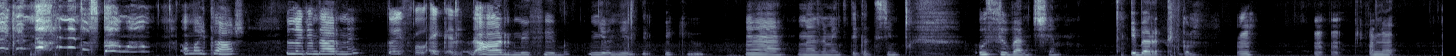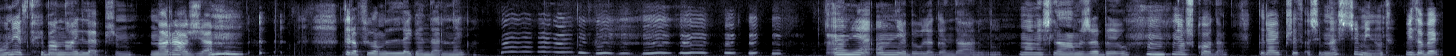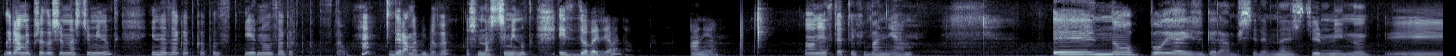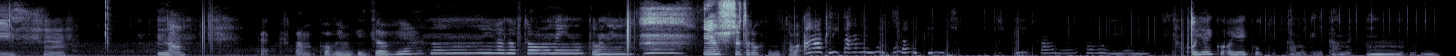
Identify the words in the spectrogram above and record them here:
Legendarny dostałam! Oh my gosh. Legendarny. To jest legendarny chyba. Nie, nie wiem, jaki. Mm, może mieć tylko trzy. Usuwam cię. I Bertko. Mm. Mm, mm. Ale on jest chyba najlepszym. Na razie. Trafiłam legendarnego. O nie, on nie był legendarny. No myślałam, że był. No szkoda. Graj przez 18 minut. Widzowie, gramy przez 18 minut. Jedna zagadka jedną zagadkę pozostało. Hm? Gramy widzowie. 18 minut i zdobędziemy. A nie. No niestety chyba nie. Yy, no, bo ja już gram 17 minut i... Hmm. No, tak wam powiem widzowie. No, ile zostało minut, to nie. Jeszcze trochę zostało. A, klikamy, no, klikamy, klikamy, ojej. Ojejku, ojejku, klikamy, klikamy. Mm, mm, mm.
